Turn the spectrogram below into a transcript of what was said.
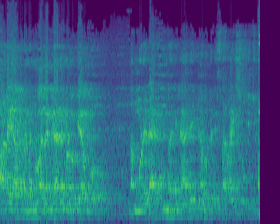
ആടയാഭരണങ്ങളും അലങ്കാരങ്ങളും ഒക്കെ ആകുമ്പോൾ നമ്മുടെ രാജ്ഞിമാരിൽ ആരേക്കാൾ ഉപരി സാറായി ശോഭിക്കുന്നു?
